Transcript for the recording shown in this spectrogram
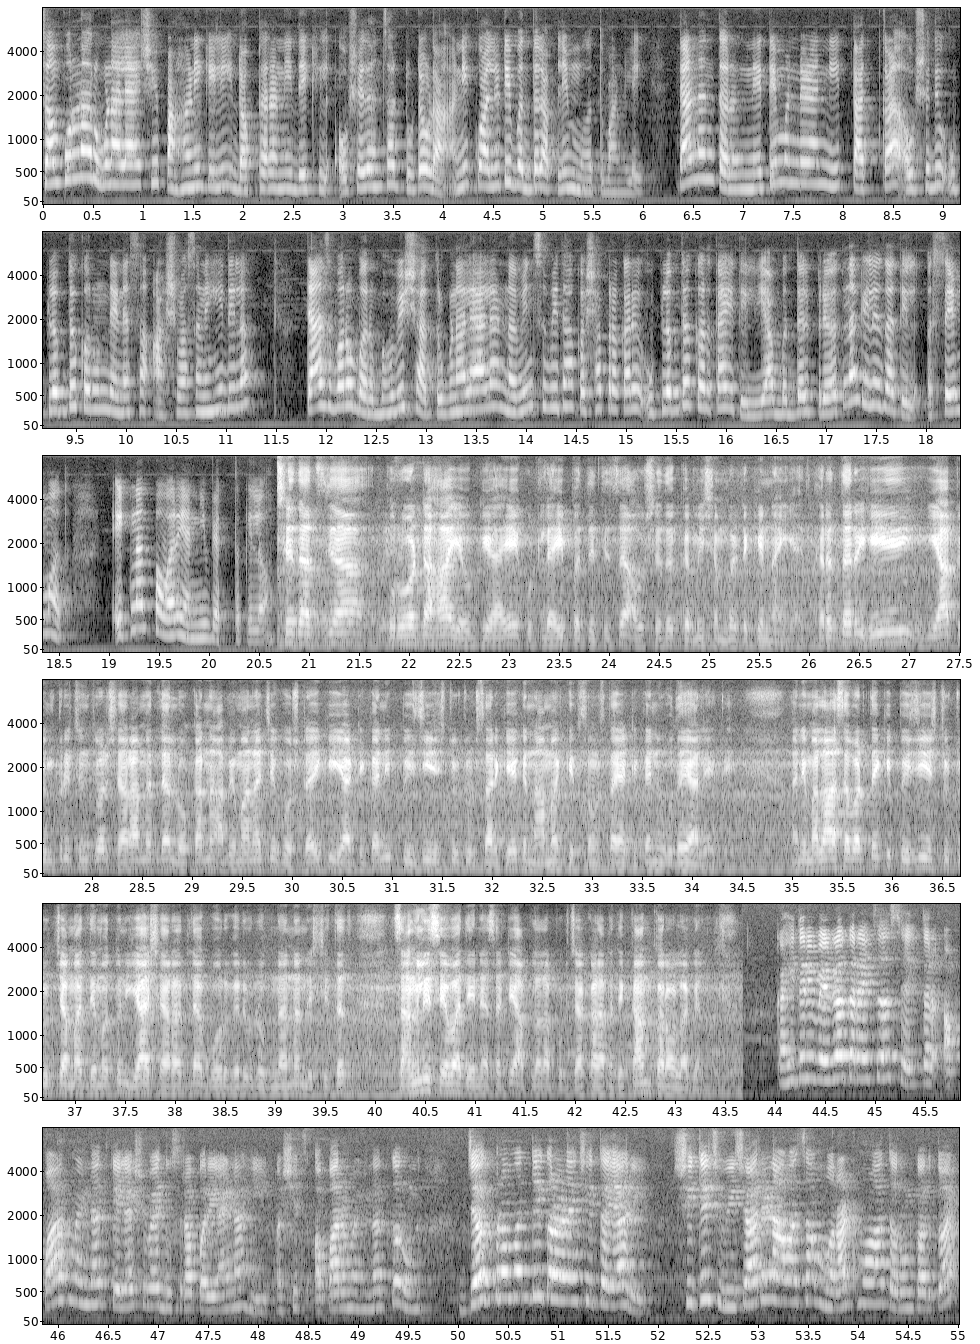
संपूर्ण रुग्णालयाची पाहणी केली. डॉक्टरांनी देखील औषधांचा तुटवडा आणि क्वालिटीबद्दल आपले मत मांडले. त्यानंतर नेते मंडळांनी तात्काळ औषधे उपलब्ध करून देण्याचं आश्वासनही दिलं. त्याचबरोबर भविष्यात रुग्णालयाला नवीन सुविधा कशा प्रकारे उपलब्ध करता येतील याबद्दल प्रयत्न केले जातील असे मत एकनाथ पवार यांनी व्यक्त केलं. औषधाचा पुरवठा हा योग्य आहे कुठल्याही पद्धतीचं औषधं कमी शंभर टक्के नाही आहेत. खरं तर ही या पिंपरी चिंचवड शहरामधल्या लोकांना अभिमानाची गोष्ट आहे की या ठिकाणी पी जी इन्स्टिट्यूटसारखी एक नामांकित संस्था या ठिकाणी उदयाला येते. आणि मला असं वाटतं की पी जी इन्स्टिट्यूटच्या माध्यमातून या शहरातल्या गोरगरीब रुग्णांना निश्चितच चांगली सेवा देण्यासाठी आपल्याला पुढच्या काळामध्ये काम करावं लागेल. काहीतरी वेगळं करायचं असेल तर अपार मेहनत केल्याशिवाय दुसरा पर्याय नाही अशीच अपार मेहनत करून जग करण्याची तयारी क्षितिज विचारे नावाचा मराठमोळा तरुण करतोय.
